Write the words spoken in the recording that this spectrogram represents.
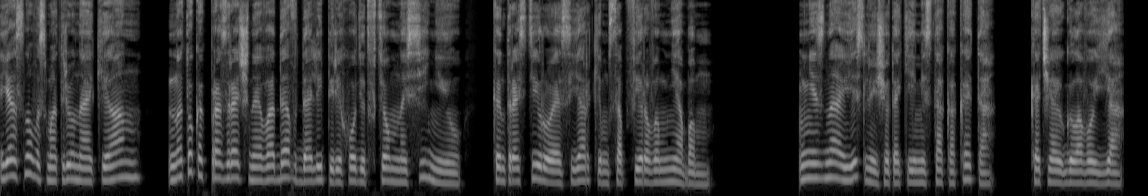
Я снова смотрю на океан, на то, как прозрачная вода вдали переходит в темно-синюю, контрастируя с ярким сапфировым небом. Не знаю, есть ли еще такие места, как это, качаю головой я.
